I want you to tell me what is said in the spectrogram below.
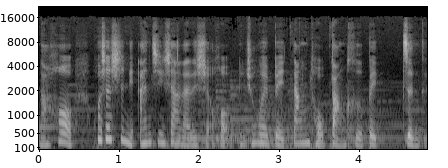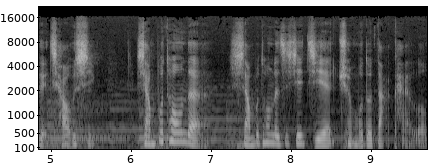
然后或者是你安静下来的时候，你就会被当头棒喝，被整个给敲醒，想不通的、想不通的这些结全部都打开了。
